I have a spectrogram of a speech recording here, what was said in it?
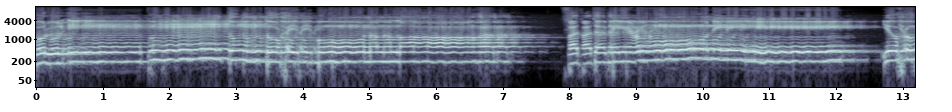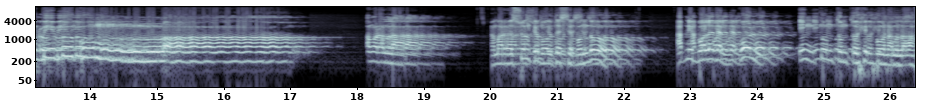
قل إن كنتم تحبون الله فاتبعوني يحببكم الله আমার আল্লাহ আমার রাসূলকে বলতেছে বন্ধু আপনি বলে দেন কুল ইন কুনতুম তুহিব্বুন আল্লাহ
